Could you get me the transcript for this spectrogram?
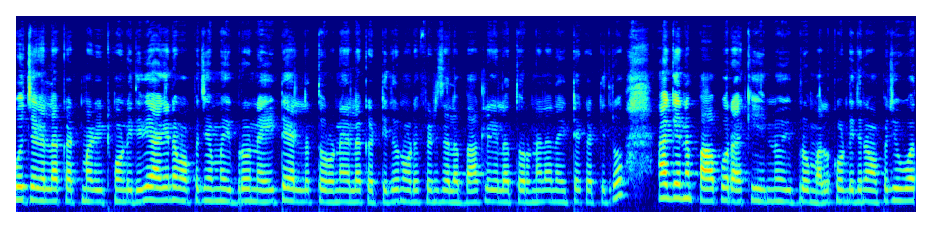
ಪೂಜೆಗೆಲ್ಲ ಕಟ್ ಮಾಡಿ ಇಟ್ಕೊಂಡಿದ್ದೀವಿ ಹಾಗೆ ನಮ್ಮ ಅಪ್ಪಾಜಿ ಅಮ್ಮ ಇಬ್ಬರು ನೈಟೇ ಎಲ್ಲ ತೋರಣ ಎಲ್ಲ ಕಟ್ಟಿದ್ರು. ನೋಡಿ ಫ್ರೆಂಡ್ಸ್ ಎಲ್ಲ ಬಾಗಿಲಿಗೆಲ್ಲ ತೋರಣ ಎಲ್ಲ ನೈಟೇ ಕಟ್ಟಿದ್ರು. ಹಾಗೆ ನಮ್ಮ ಪಾಪು ರಾಕಿ ಇನ್ನೂ ಇಬ್ಬರು ಮಲ್ಕೊಂಡಿದ್ರು. ನಮ್ಮ ಅಪ್ಪಾಜಿ ಹೂವು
